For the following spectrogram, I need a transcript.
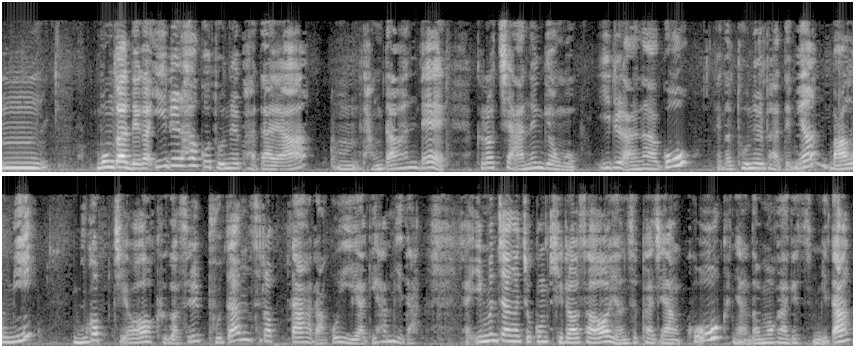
음, 뭔가 내가 일을 하고 돈을 받아야 음, 당당한데 그렇지 않은 경우 일을 안 하고 내가 돈을 받으면 마음이 무겁지요. 그것을 부담스럽다라고 이야기합니다. 자, 이 문장은 조금 길어서 연습하지 않고 그냥 넘어가겠습니다.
